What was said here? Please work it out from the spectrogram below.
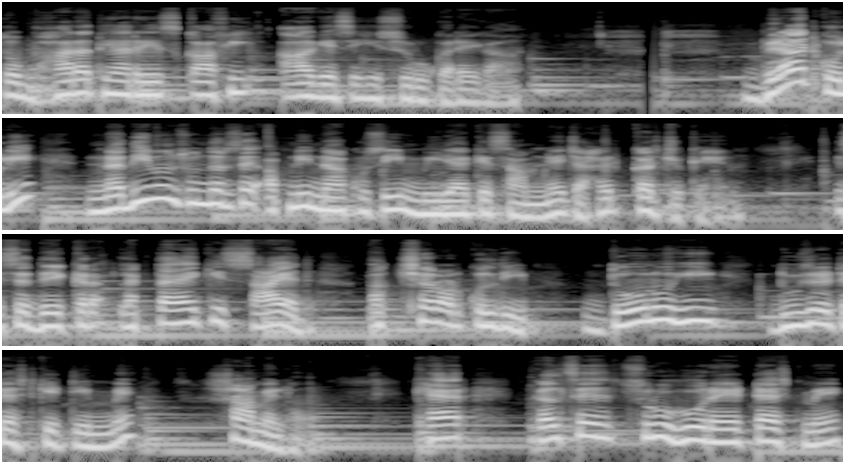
तो भारत यह रेस काफ़ी आगे से ही शुरू करेगा। विराट कोहली नदीम सुंदर से अपनी नाखुशी मीडिया के सामने ज़ाहिर कर चुके हैं। इसे देखकर लगता है कि शायद अक्षर और कुलदीप दोनों ही दूसरे टेस्ट की टीम में शामिल हों। खैर, कल से शुरू हो रहे टेस्ट में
